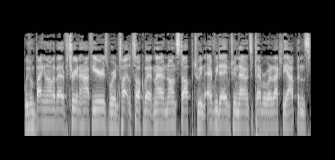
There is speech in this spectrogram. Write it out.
We've been banging on about it for three and a half years. We're entitled to talk about it now, non-stop, between every day between now and September when it actually happens.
